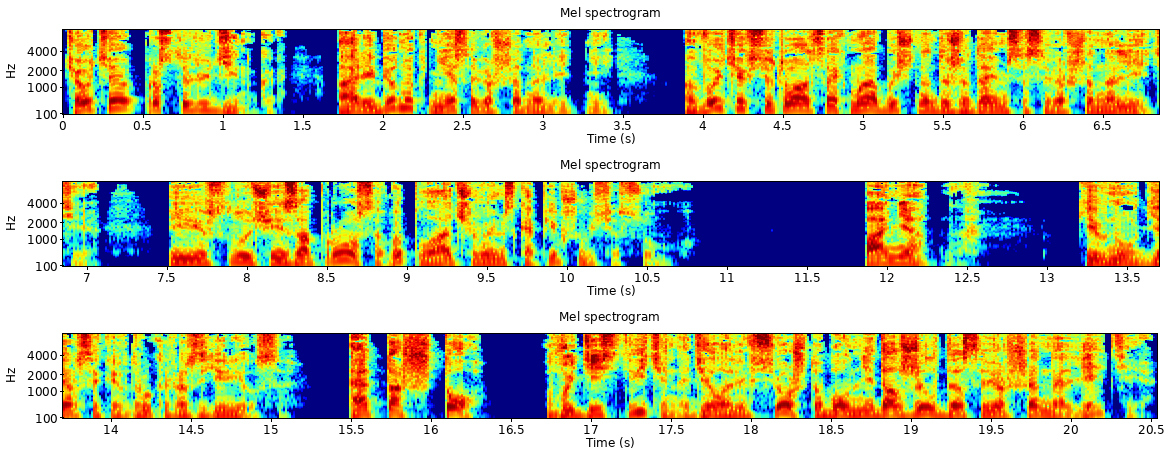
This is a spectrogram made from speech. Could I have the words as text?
Тетя – простолюдинка, а ребенок несовершеннолетний. В этих ситуациях мы обычно дожидаемся совершеннолетия и в случае запроса выплачиваем скопившуюся сумму. «Понятно», — кивнул герцог и вдруг разъярился. «Это что? Вы действительно делали все, чтобы он не дожил до совершеннолетия?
